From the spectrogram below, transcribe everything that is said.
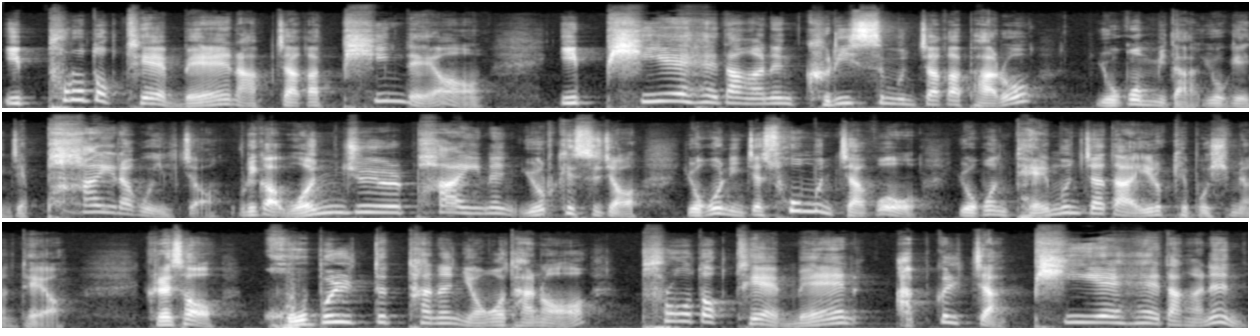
이 프로덕트의 맨 앞자가 P인데요. 이 P에 해당하는 그리스 문자가 바로 요겁니다. 요게 이제 파이라고 읽죠. 우리가 원주율 파이는 이렇게 쓰죠. 요건 이제 소문자고 요건 대문자다 이렇게 보시면 돼요. 그래서 곱을 뜻하는 영어 단어 프로덕트의 맨 앞글자 P에 해당하는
